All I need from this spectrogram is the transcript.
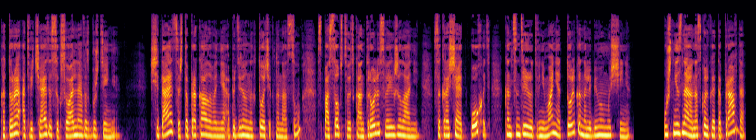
которая отвечает за сексуальное возбуждение. Считается, что прокалывание определенных точек на носу способствует контролю своих желаний, сокращает похоть, концентрирует внимание только на любимом мужчине. Уж не знаю, насколько это правда,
